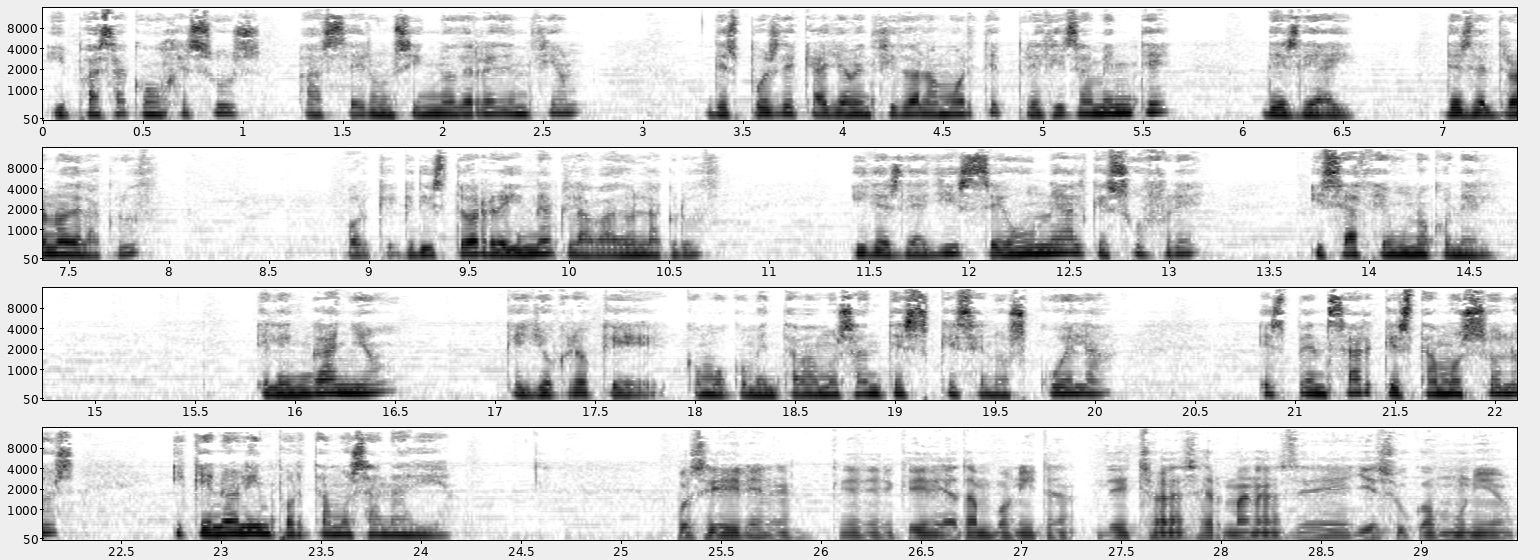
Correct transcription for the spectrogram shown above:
y pasa con Jesús a ser un signo de redención después de que haya vencido a la muerte precisamente desde ahí, desde el trono de la cruz. Porque Cristo reina clavado en la cruz y desde allí se une al que sufre y se hace uno con él. El engaño, que yo creo que, como comentábamos antes, que se nos cuela, es pensar que estamos solos y que no le importamos a nadie. Pues sí, Irene, qué, qué idea tan bonita. De hecho, a las hermanas de Jesu Comunio,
